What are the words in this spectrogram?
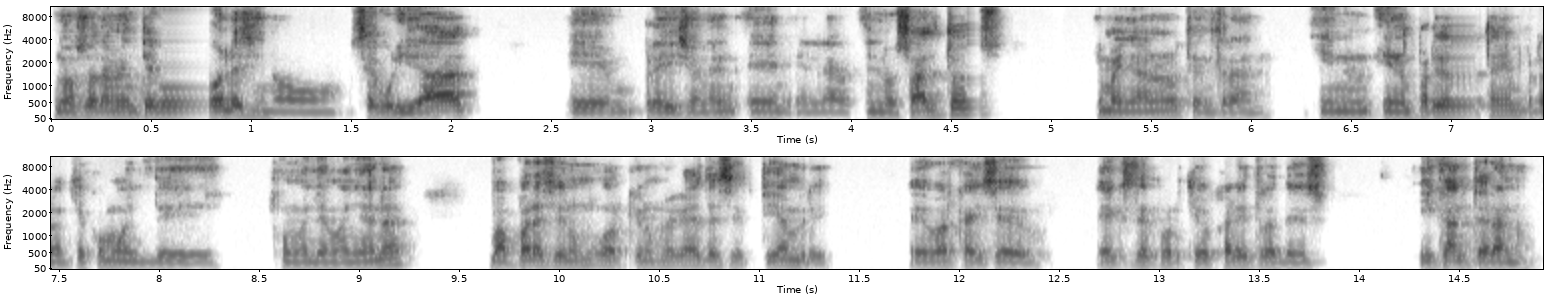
No solamente goles, sino seguridad, eh, precisión en, en, en, los altos. Y mañana no lo tendrán. Y en, en, un partido tan importante como el, de, como el de mañana, va a aparecer un jugador que no juega desde septiembre, Eduardo Caicedo, ex Deportivo Cali tras de eso, y canterano.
